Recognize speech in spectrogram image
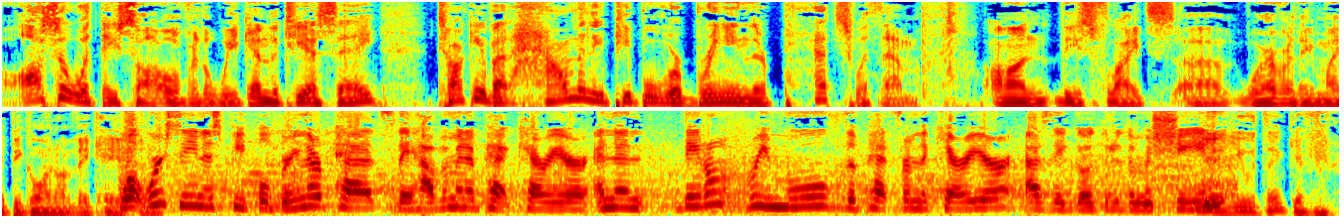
also, what they saw over the weekend, the TSA, talking about how many people were bringing their pets with them on these flights, uh, wherever they might be going on vacation. What we're seeing is people bring their pets, they have them in a pet carrier, and then they don't remove the pet from the carrier as they go through the machine. Yeah, you would think if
